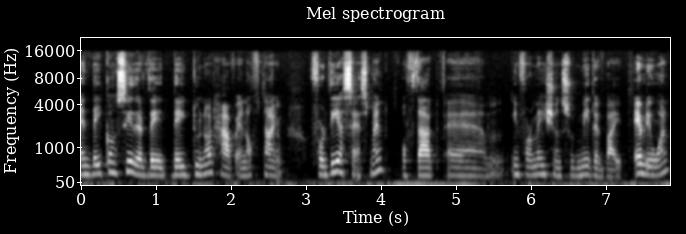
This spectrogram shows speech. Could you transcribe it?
and they consider they, they do not have enough time for the assessment of that um, information submitted by everyone,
